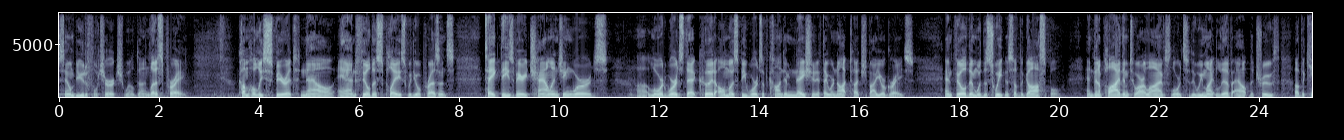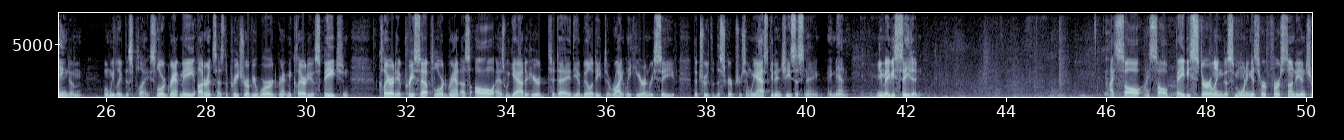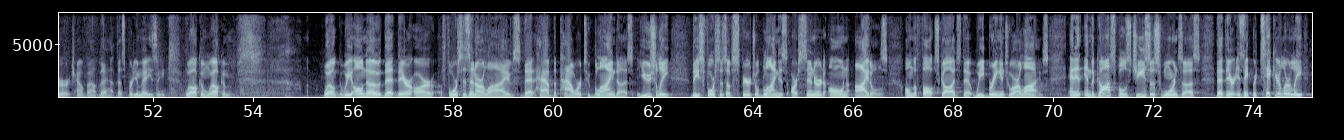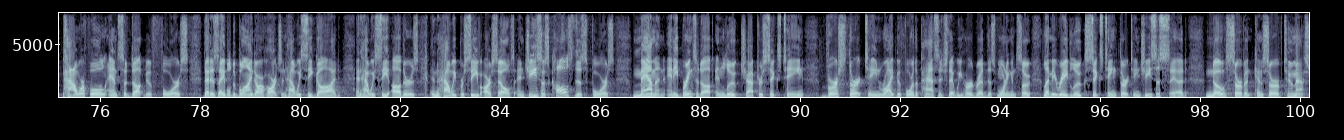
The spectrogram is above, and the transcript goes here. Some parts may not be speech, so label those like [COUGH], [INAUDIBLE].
Sound beautiful, church. Well done. Let us pray. Come, Holy Spirit, now and fill this place with your presence. Take these very challenging words, uh, Lord, words that could almost be words of condemnation if they were not touched by your grace, and fill them with the sweetness of the gospel, and then apply them to our lives, Lord, so that we might live out the truth of the kingdom when we leave this place. Lord, grant me utterance as the preacher of your word. Grant me clarity of speech and clarity of precept. Lord, grant us all, as we gather here today, the ability to rightly hear and receive the truth of the scriptures. And we ask it in Jesus' name. Amen. Amen. You may be seated. I saw I saw baby Sterling this morning. It's her first Sunday in church. How about that? That's pretty amazing. Welcome, welcome. Well, we all know that there are forces in our lives that have the power to blind us. Usually, these forces of spiritual blindness are centered on idols, on the false gods that we bring into our lives. And in, in, the Gospels, Jesus warns us that there is a particularly powerful and seductive force that is able to blind our hearts in how we see God and how we see others and how we perceive ourselves. And Jesus calls this force mammon, and he brings it up in Luke chapter 16, verse 13, right before the passage that we heard read this morning. And so let me read Luke 16, 13. Jesus said, No servant can serve two masters,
